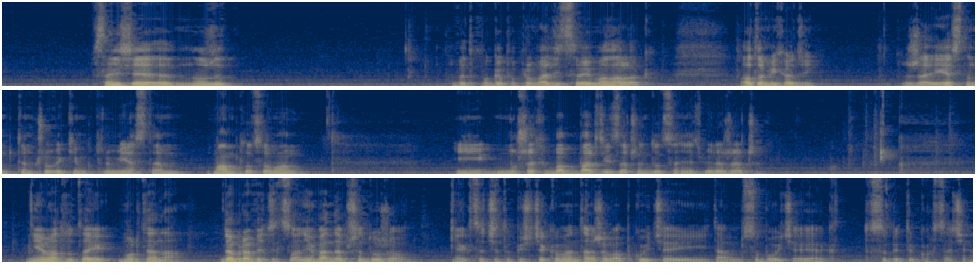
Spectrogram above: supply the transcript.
w sensie, no, że nawet mogę poprowadzić sobie monolog. O to mi chodzi. Że jestem tym człowiekiem, którym jestem, mam to, co mam i muszę chyba bardziej zacząć doceniać wiele rzeczy. Nie ma tutaj Mortena. Dobra, wiecie co? Nie będę przedłużał. Jak chcecie, to piszcie komentarze, łapkujcie i tam subujcie, jak sobie tylko chcecie.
